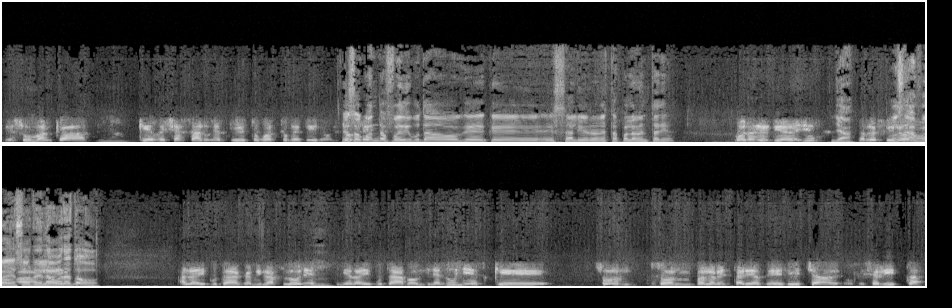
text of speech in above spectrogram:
de sus mm. bancadas que rechazaron el proyecto Cuarto Retiro. ¿Eso cuándo fue, diputado, que, salieron estas parlamentarias? Bueno, en el día de ayer. Ya. o sea, fue sobre la hora todo. A la diputada Camila Flores mm. y a la diputada Paulina Núñez, que son, son parlamentarias de derecha, oficialistas,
